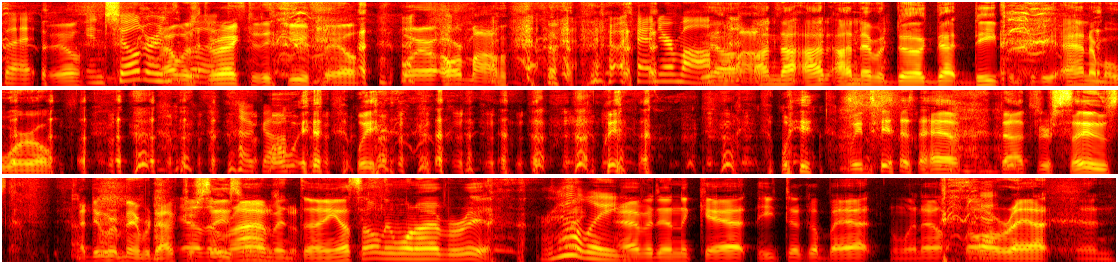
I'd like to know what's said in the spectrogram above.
but Phil, in children's books. that was books, directed at you, Phil. Or, or mom. and your mom. Yeah, I, not, I, I never dug that deep into the animal world. Oh, God. Well, we, we, we, we, we did have Dr. Seuss. I do remember Dr. Yeah, Seuss. the when I was rhyming thing. That's the only one I ever read. really? Avid and the cat. He took a bat and went out and saw a rat, and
